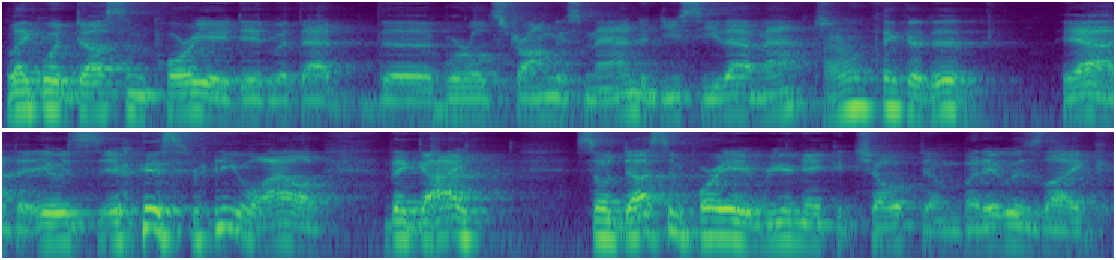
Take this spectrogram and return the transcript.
Like what Dustin Poirier did with that the world's strongest man. Did you see that match? I don't think I did. Yeah, it was it was pretty wild. The guy, so Dustin Poirier rear naked choked him, but it was like,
